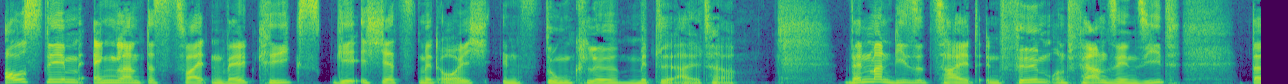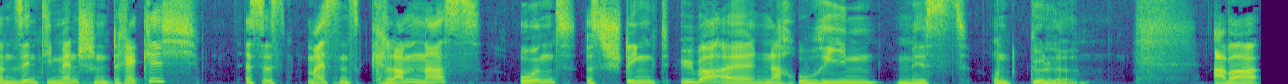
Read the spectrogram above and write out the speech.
Aus dem England des Zweiten Weltkriegs gehe ich jetzt mit euch ins dunkle Mittelalter. Wenn man diese Zeit in Film und Fernsehen sieht, dann sind die Menschen dreckig, es ist meistens klammnass und es stinkt überall nach Urin, Mist und Gülle. Aber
